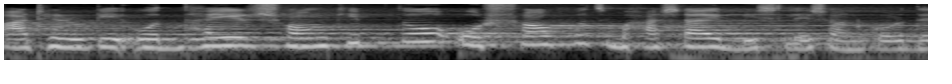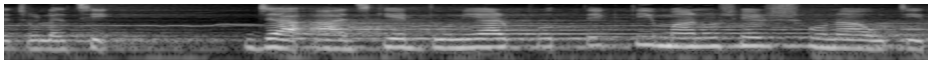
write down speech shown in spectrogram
আঠেরোটি অধ্যায়ের সংক্ষিপ্ত ও সহজ ভাষায় বিশ্লেষণ করতে চলেছি। যা আজকের দুনিয়ার প্রত্যেকটি মানুষের শোনা উচিত।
